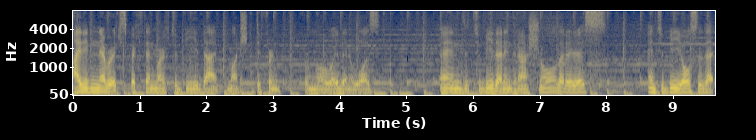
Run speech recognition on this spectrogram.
I did never expect Denmark to be that much different from Norway than it was. And to be that international that it is, and to be also that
